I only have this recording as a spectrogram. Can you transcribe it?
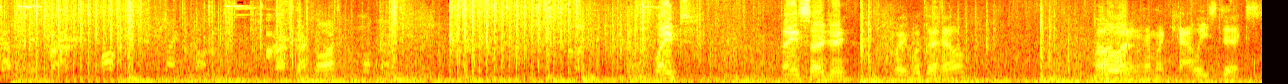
gas is inbound. Mark the safe zone. Fuck that guy. Fuck that. Wiped. Nice, RJ. Wait, what the hell? Another oh, I don't have my Cali sticks.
